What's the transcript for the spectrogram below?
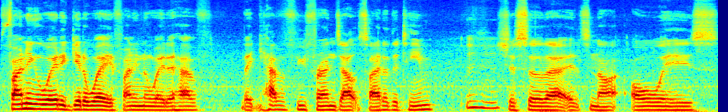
finding a way to get away, finding a way to have like have a few friends outside of the team Mm-hmm. just so that it's not always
